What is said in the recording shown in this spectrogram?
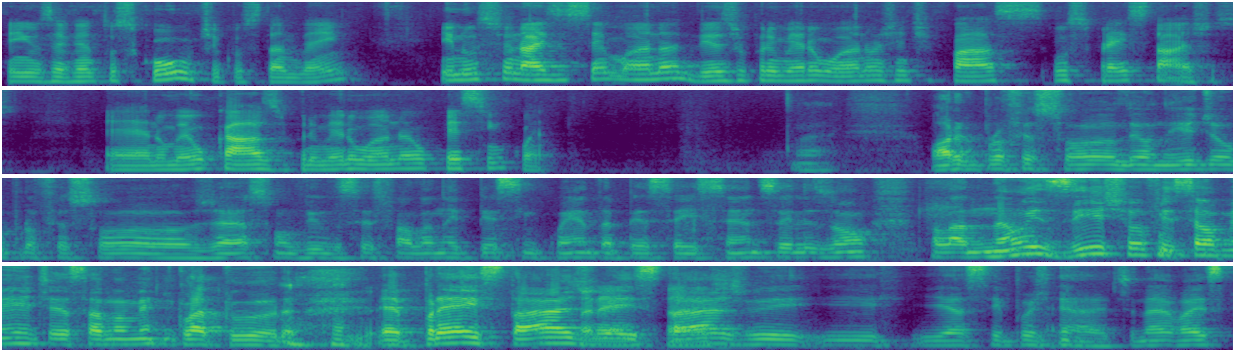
Tem os eventos culticos também. E nos finais de semana, desde o primeiro ano, a gente faz os pré-estágios. É, no meu caso, o primeiro ano é o P50. É. A hora que o professor Leonídio ou o professor Gerson ouvir vocês falando aí P50, P600, eles vão falar, não existe oficialmente essa nomenclatura. É pré-estágio, pré é estágio e, e, e, assim por diante, né? Mas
